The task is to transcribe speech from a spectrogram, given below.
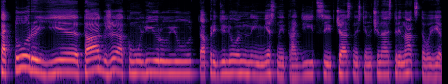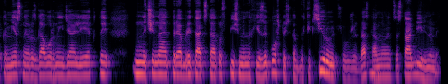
которые также аккумулируют определенные местные традиции, в частности, начиная с XIII века, местные разговорные диалекты, начинает приобретать статус письменных языков, то есть как бы фиксируются уже, да, становятся стабильными.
